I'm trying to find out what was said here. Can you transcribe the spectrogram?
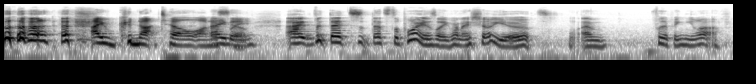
I could not tell honestly. I, but that's that's the point. Is like when I show you, I'm flipping you off.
